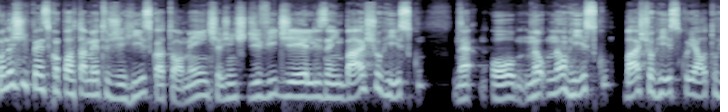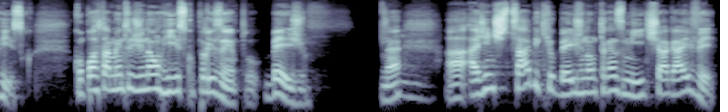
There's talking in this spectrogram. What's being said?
Quando a gente pensa em comportamentos de risco atualmente, a gente divide eles em baixo risco, né? ou não, não risco, baixo risco e alto risco. Comportamento de não risco, por exemplo, beijo. Né? Uhum. A, a gente sabe que o beijo não transmite HIV.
